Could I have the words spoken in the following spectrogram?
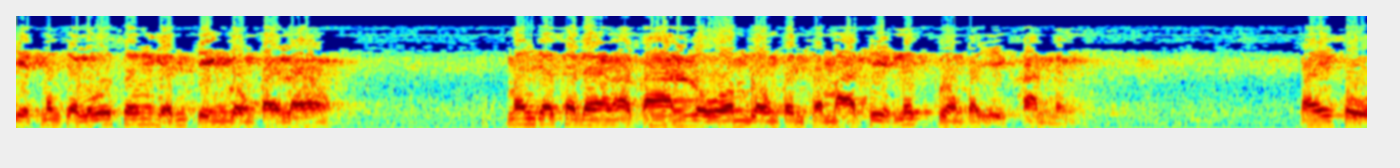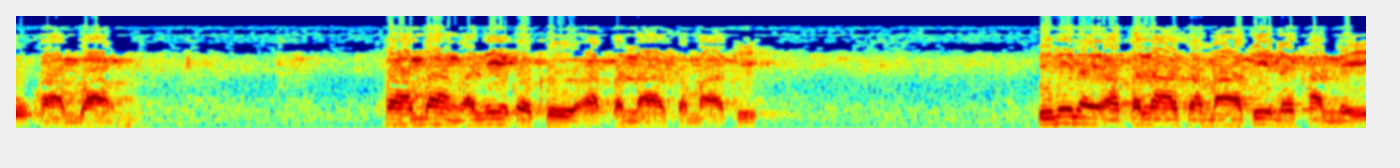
จิตมันจะรู้ซึ่งเห็นจริงลงไปแล้ว มันจะแสดงอาการรวมลงเป็นสมาธิลึกลงไปอีกขั้นหนึ่ง ไปสู่ความว่าง ความว่างอันนี้ก็คืออัปปนาสมาธิ ทีนี้ในอัปปนาสมาธิในขั้นนี้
